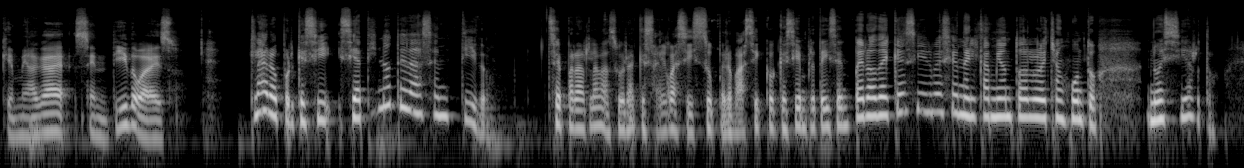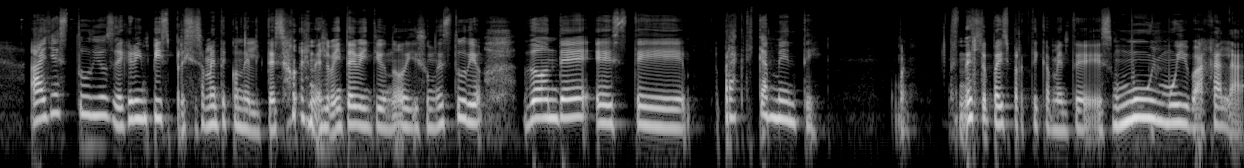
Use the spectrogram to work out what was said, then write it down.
que me haga sentido a eso? Claro, porque si, si a ti no te da sentido separar la basura, que es algo así súper básico, que siempre te dicen, pero ¿de qué sirve si en el camión todo lo echan junto? No es cierto. Hay estudios de Greenpeace, precisamente con el ITESO, en el 2021 hizo un estudio donde este, prácticamente, bueno, en este país prácticamente es muy, muy baja la,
